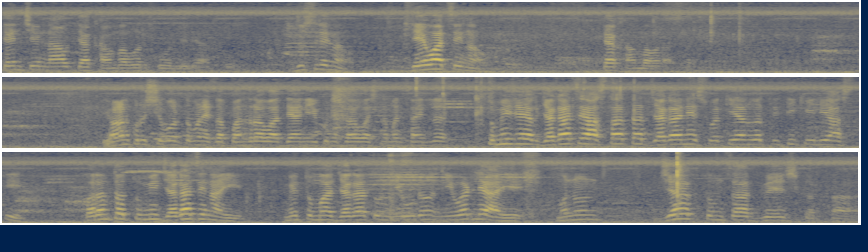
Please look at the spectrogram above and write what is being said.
त्यांचे नाव त्या खांबावर कोरलेले असते. दुसरे नाव देवाचे नाव त्या खांबावर असतात योहान वर्तमान याचा पंधरावा अध्याय आणि एकोणीसाव्या वचनामध्ये सांगितलं तुम्ही जे जगाचे असता तर जगाने स्वकीयांवर प्रीती केली असती. परंतु तुम्ही जगाचे नाही. मी तुम्हा जगातून निवड निवडले आहे. म्हणून जग तुमचा द्वेष करतात.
